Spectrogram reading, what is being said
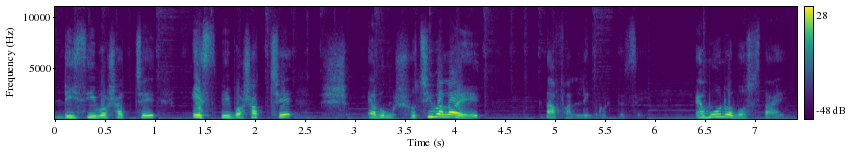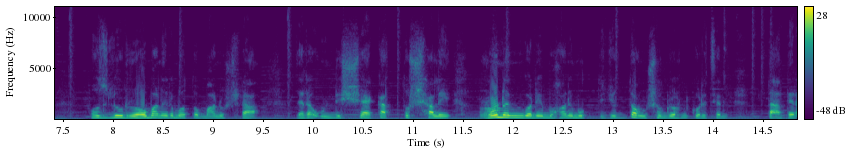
ডিসি বসাচ্ছে এসপি বসাচ্ছে, এবং সচিবালয়ে তাফাল্লিং করতেছে। এমন অবস্থায় ফজলুর রহমানের মতো মানুষরা যারা উনিশশো একাত্তর সালে রণাঙ্গনে মহান মুক্তিযুদ্ধে অংশগ্রহণ করেছেন, তাদের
